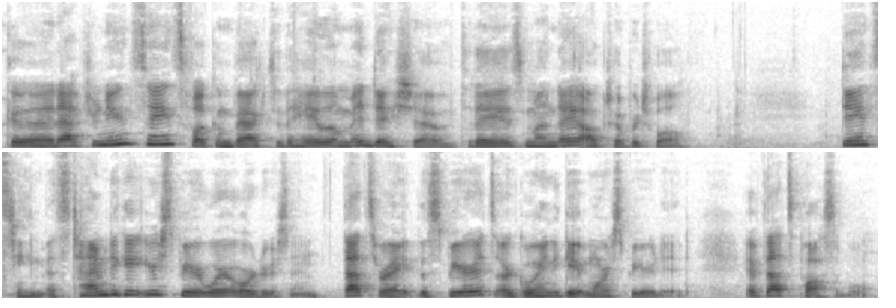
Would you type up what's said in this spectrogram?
Good afternoon, Saints. Welcome back to the Halo Midday Show. Today is Monday, October 12th. Dance team, it's time to get your spirit wear orders in. That's right, the spirits are going to get more spirited, if that's possible.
